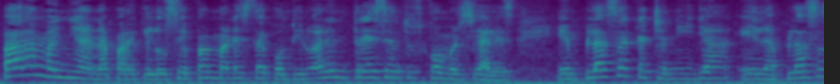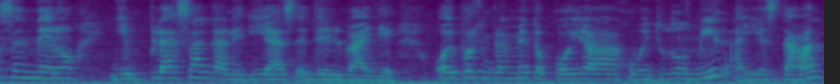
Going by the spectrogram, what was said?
Para mañana, para que lo sepan, van a estar continuar en tres centros comerciales, en Plaza Cachanilla, en la Plaza Sendero y en Plaza Galerías del Valle. Hoy, por ejemplo, a mí me tocó ir a Juventud 2000, ahí estaban.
